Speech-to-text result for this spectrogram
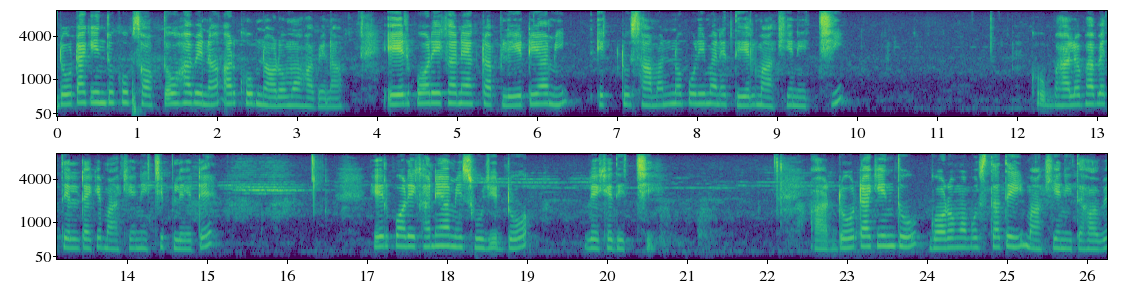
ডোটা কিন্তু খুব শক্তও হবে না আর খুব নরমও হবে না। এরপর এখানে একটা প্লেটে আমি একটু সামান্য পরিমাণে তেল মাখিয়ে নিচ্ছি। খুব ভালোভাবে তেলটাকে মাখিয়ে নিচ্ছি প্লেটে। এরপর এখানে আমি সুজির ডো রেখে দিচ্ছি। আর ডোটা কিন্তু গরম অবস্থাতেই মাখিয়ে নিতে হবে,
